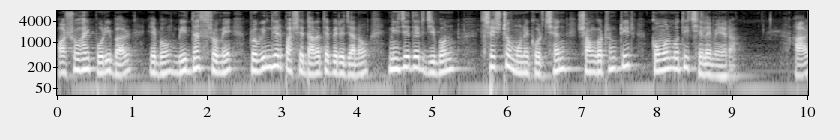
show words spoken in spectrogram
অসহায় পরিবার এবং বৃদ্ধাশ্রমে প্রবীণদের পাশে দাঁড়াতে পেরে যেন নিজেদের জীবন শ্রেষ্ঠ মনে করছেন সংগঠনটির কোমলমতি ছেলেমেয়েরা। আর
